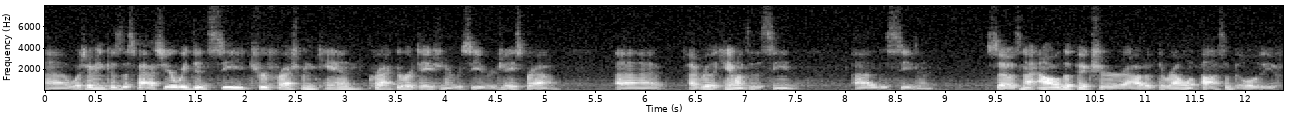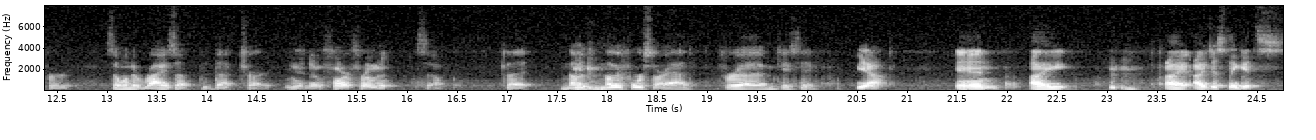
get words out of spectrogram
Uh, which I mean, because this past year we did see true freshmen can crack the rotation at receiver. Jayce Brown, uh, I really came onto the scene uh, this season, so it's not out of the picture, out of the realm of possibility for someone to rise up the depth chart. Yeah, no, far from it. So, but another another four star ad for um, K State. Yeah, and I, I, I just think it's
